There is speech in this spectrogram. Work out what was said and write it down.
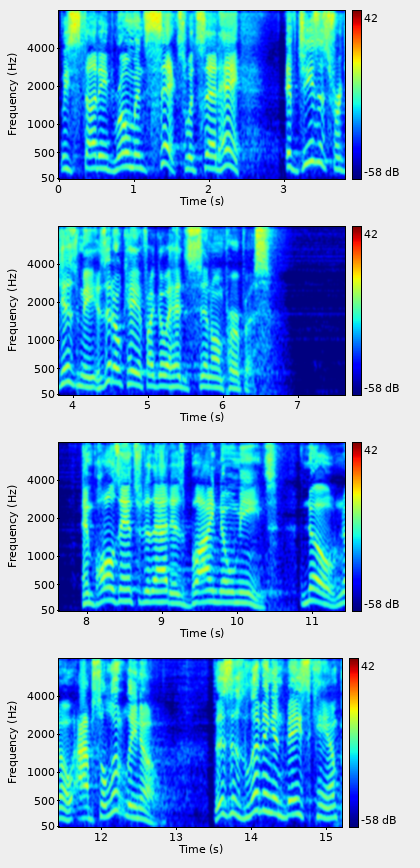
we studied Romans 6, which said, hey, if Jesus forgives me, is it okay if I go ahead and sin on purpose? And Paul's answer to that is by no means. No, no, absolutely no. This is living in base camp,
